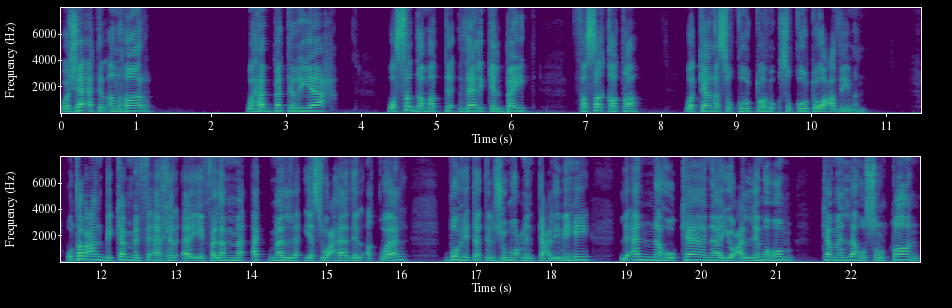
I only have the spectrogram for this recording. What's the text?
وجاءت الأنهار وهبت الرياح وصدمت ذلك البيت فسقط وكان سقوطه سقوطه عظيما. وطبعا بكمل في آخر آية فلما أكمل يسوع هذه الأقوال بهتت الجموع من تعليمه لأنه كان يعلمهم كمن له سلطان.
